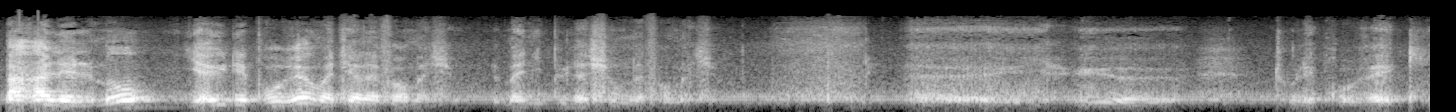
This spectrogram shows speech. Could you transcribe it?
parallèlement, il y a eu des progrès en matière d'information, de manipulation de l'information. il y a eu tous les progrès qui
